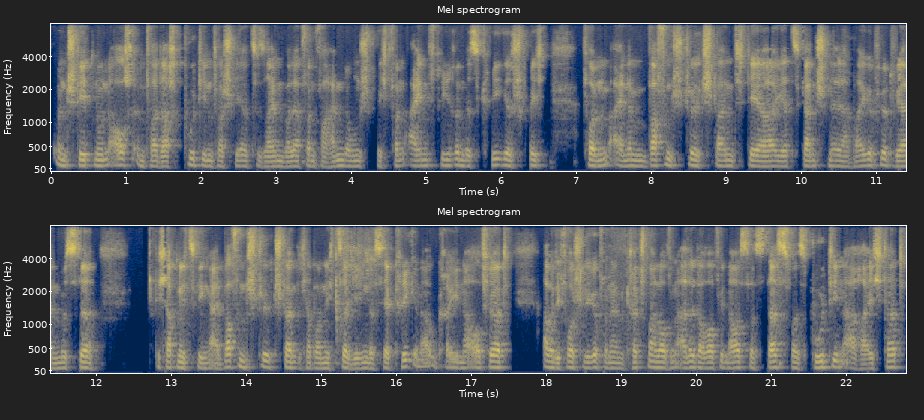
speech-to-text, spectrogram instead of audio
und steht nun auch im Verdacht, Putin-Versteher zu sein, weil er von Verhandlungen spricht, von Einfrieren des Krieges spricht, von einem Waffenstillstand, der jetzt ganz schnell herbeigeführt werden müsste. Ich habe nichts gegen einen Waffenstillstand, ich habe auch nichts dagegen, dass der Krieg in der Ukraine aufhört. Aber die Vorschläge von Herrn Kretschmer laufen alle darauf hinaus, dass das, was Putin erreicht hat,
